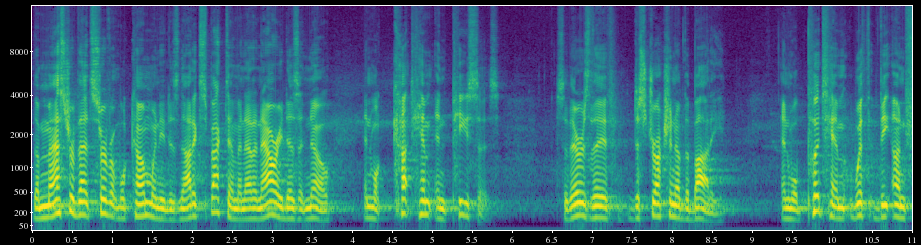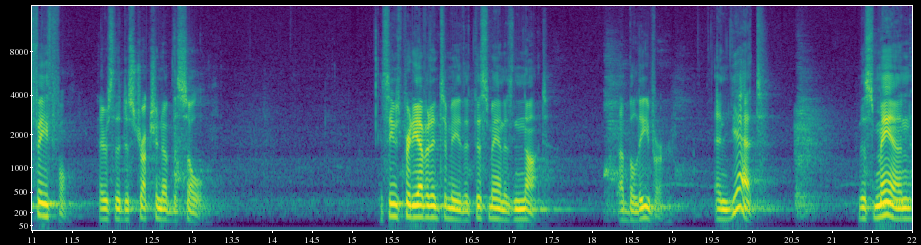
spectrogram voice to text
The master of that servant will come when he does not expect him, and at an hour he doesn't know, and will cut him in pieces. So there's the destruction of the body, and will put him with the unfaithful. There's the destruction of the soul. It seems pretty evident to me that this man is not a believer. And yet, this man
